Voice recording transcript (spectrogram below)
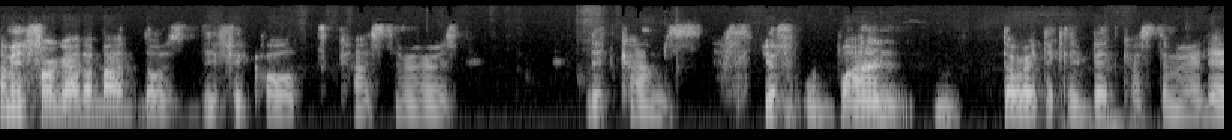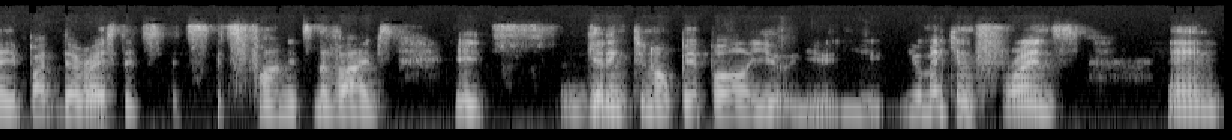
I mean, forget about those difficult customers that comes. You have one theoretically bad customer a day, but the rest it's it's it's fun. It's the vibes. It's getting to know people. You you you- you're making friends, and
